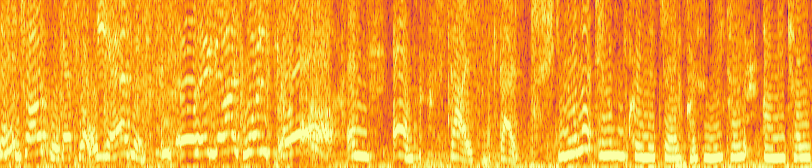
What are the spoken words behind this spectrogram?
The Hedgehog? Well, guess what we have. Oh, hey guys, what is, oh! And, um, guys, guys, you know that Tails and Kleenex have crush on each other, on each other?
